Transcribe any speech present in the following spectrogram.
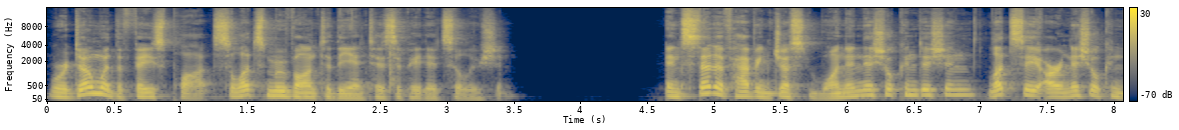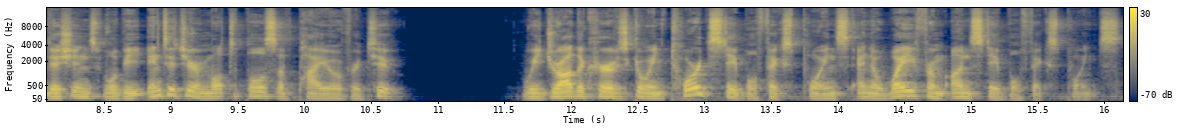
We're done with the phase plot, so let's move on to the anticipated solution. Instead of having just one initial condition, let's say our initial conditions will be integer multiples of pi over 2. We draw the curves going towards stable fixed points and away from unstable fixed points.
